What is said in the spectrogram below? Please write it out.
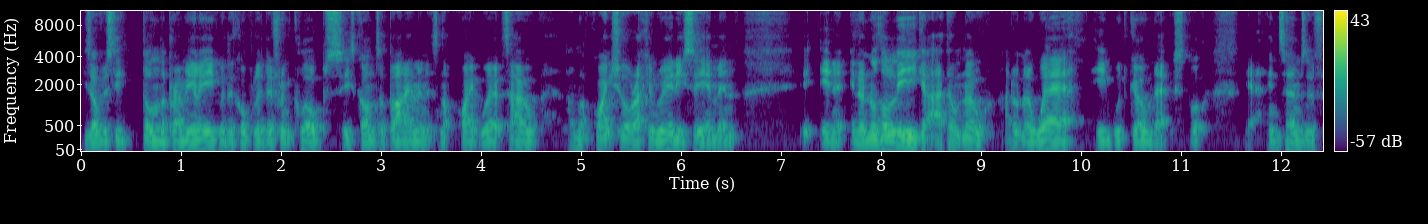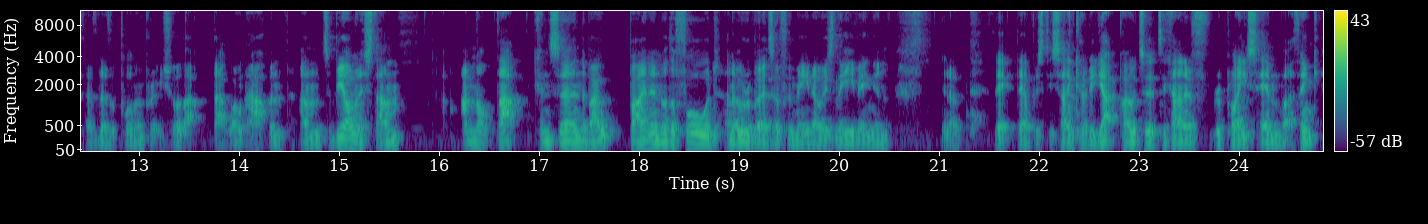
he's obviously done the Premier League with a couple of different clubs. He's gone to Bayern and it's not quite worked out. I'm not quite sure I can really see him in in in another league. I don't know. I don't know where he would go next. But yeah, in terms of, of Liverpool, I'm pretty sure that that won't happen. And to be honest, I'm I'm not that concerned about buying another forward. I know Roberto Firmino is leaving, and you know, they, they obviously signed Cody Gakpo to, to kind of replace him. But I think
